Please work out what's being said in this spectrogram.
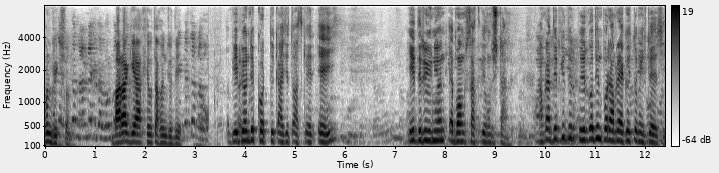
কনভিকশন বারা গিয়া কেউ তখন যদি বিবিএনডি কর্তৃক আয়োজিত আজকের এই ঈদ ইউনিয়ন এবং সাংস্কৃতিক অনুষ্ঠান। আমরা দীর্ঘ দীর্ঘদিন পরে আমরা একত্রিত মিলিত হয়েছি।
